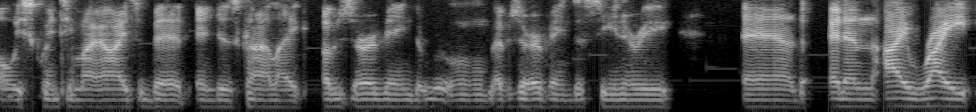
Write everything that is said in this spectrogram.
always squinting my eyes a bit and just kind of like observing the room, observing the scenery. And and then I write,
